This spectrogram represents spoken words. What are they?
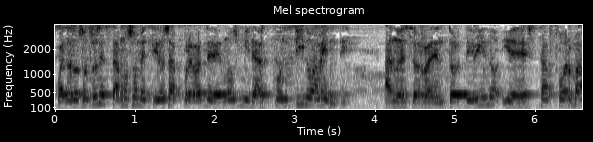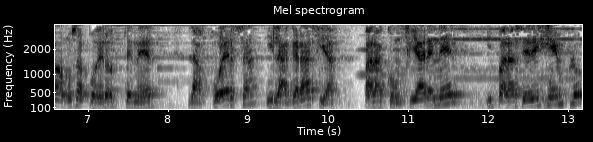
Cuando nosotros estamos sometidos a pruebas debemos mirar continuamente a nuestro Redentor Divino y de esta forma vamos a poder obtener la fuerza y la gracia para confiar en Él y para ser ejemplo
